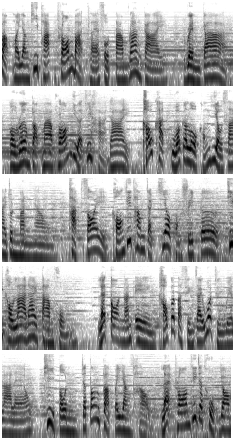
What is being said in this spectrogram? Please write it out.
กลับมายังที่พักพร้อมบาดแผลสดตามร่างกาย เรนกาก็เริ่มกลับมาพร้อมเหยื่อที่หาได้ เขาขัดหัวกะโหลกของเหยี่ยวทรายจนมันเงา ถักสร้อยของที่ทำจากเขี้ยวของทริกเกอร์ที่เขาล่าได้ตามผม และตอนนั้นเองเขาก็ตัดสินใจว่าถึงเวลาแล้ว ที่ตนจะต้องกลับไปยังเผ่า และพร้อมที่จะถูกยอม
